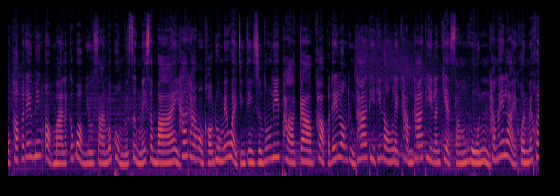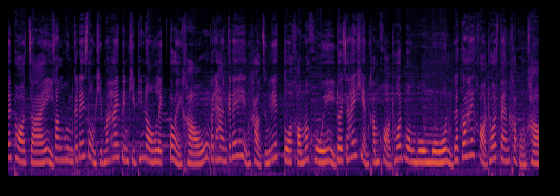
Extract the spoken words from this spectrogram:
บเขาก็ได้วิ่งออกมาแล้วก็บอกยูซานว่าผมรู้สึกไม่สบายท่าทางของเขาดูไม่ไหวจริงๆ จึงต้องรีบพากลับข่าก็ได้ลงถึงท่าทีที่น้องเล็กทำท่าทีรังเกียจซังฮุนทำให้หลายคนไม่ค่อยพอใจ ซังฮุนก็ได้ส่งคลิปมาให้เป็นคลิปที่น้องเล็กต่อยเขา ประธานก็ได้เห็นเขาจึงเรียกตัวเขามาคุย โดยจะให้เขียนคำขอโทษวงบูมูนแล้วก็ให้ขอโทษแฟนคลับของเขา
